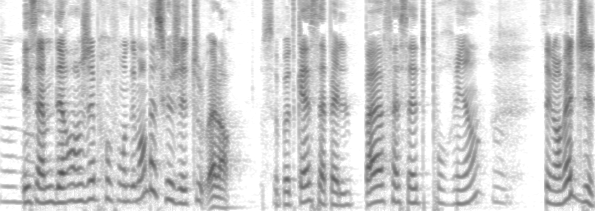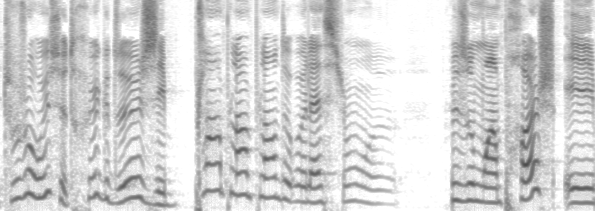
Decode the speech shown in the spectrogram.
Mhm. et ça me dérangeait profondément parce que j'ai tout. Alors, ce podcast s'appelle pas Facette pour rien. Mm. C'est qu'en fait, j'ai toujours eu ce truc de. J'ai plein, plein, plein de relations euh, plus ou moins proches. Et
